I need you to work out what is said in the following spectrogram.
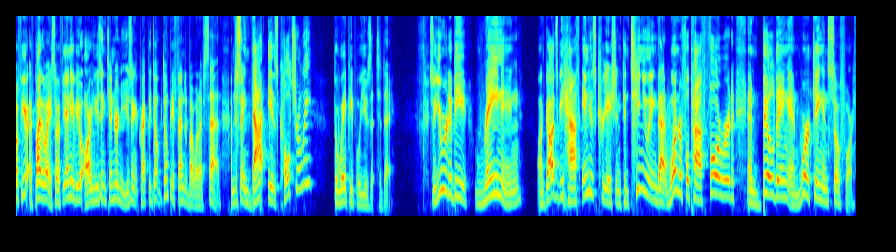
if you, if, by the way, so if any of you are using Tinder and you're using it correctly, don't, don't be offended by what I've said. I'm just saying that is culturally the way people use it today. So you were to be reigning on God's behalf in his creation, continuing that wonderful path forward and building and working and so forth.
